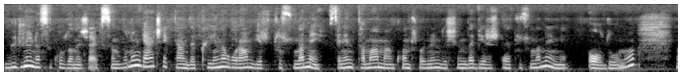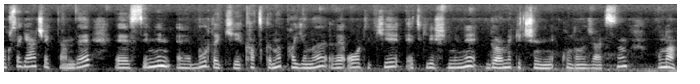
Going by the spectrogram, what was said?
gücünü nasıl kullanacaksın? Bunun gerçekten de kıyına vuran bir tsunami, senin tamamen kontrolünün dışında bir e, tsunami mi olduğunu yoksa gerçekten de e, senin e, buradaki katkını, payını ve oradaki etkileşimini görmek için mi kullanacaksın? Buna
